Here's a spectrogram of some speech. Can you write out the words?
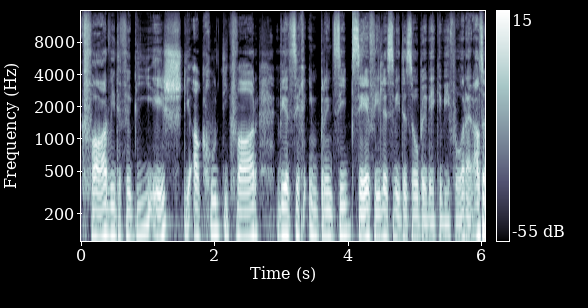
Gefahr wieder vorbei ist, die akute Gefahr, wird sich im Prinzip sehr vieles wieder so bewegen wie vorher. Also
